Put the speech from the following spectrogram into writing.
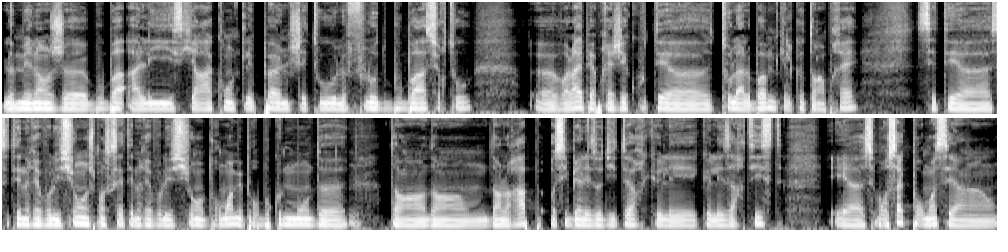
le mélange euh, Booba-Ali, ce qui raconte les punchs et tout, le flow de Booba surtout. Euh, voilà, et puis après j'ai écouté euh, tout l'album quelques temps après. C'était euh, c'était une révolution. Je pense que ça a été une révolution pour moi, mais pour beaucoup de monde euh, dans, dans, dans le rap, aussi bien les auditeurs que les, que les artistes. Et c'est pour ça que pour moi c'est un,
